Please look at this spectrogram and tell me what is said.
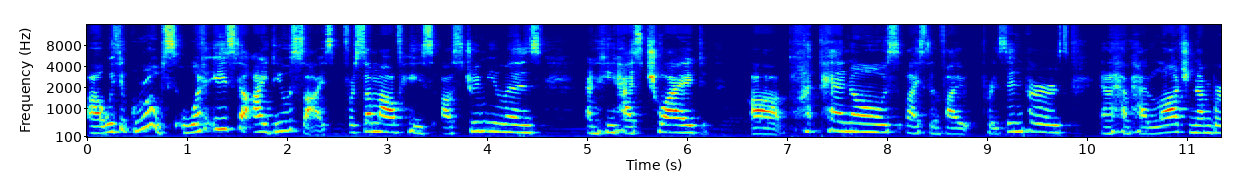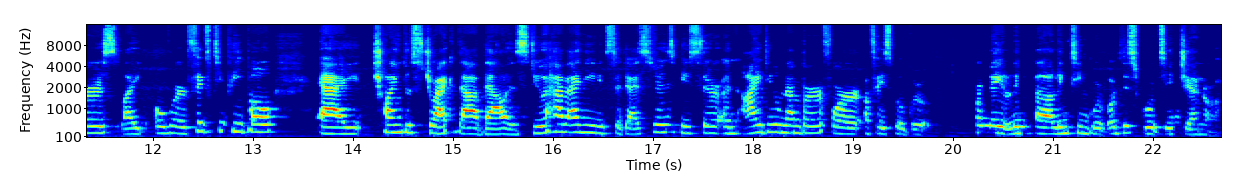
Uh, with the groups, what is the ideal size for some of his uh, stream events? And he has tried uh, panels, less than five presenters, and have had large numbers, like over 50 people, and trying to strike that balance. Do you have any suggestions? Is there an ideal number for a Facebook group, or maybe uh, LinkedIn group, or these groups in general?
